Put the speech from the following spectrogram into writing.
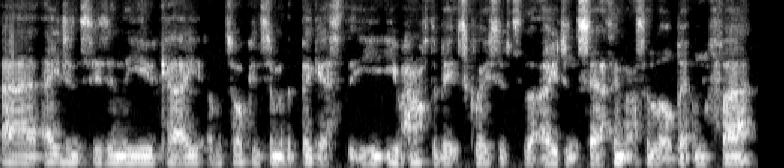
uh, agencies in the UK. I'm talking some of the biggest that you, you have to be exclusive to that agency. I think that's a little bit unfair.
